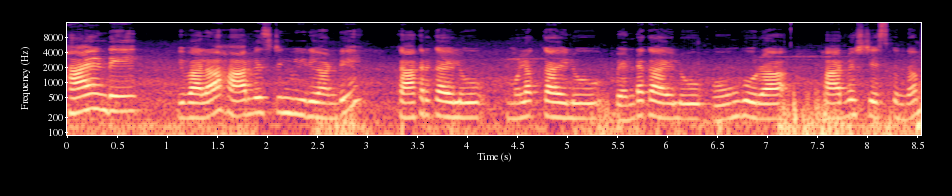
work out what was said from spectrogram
హాయ్ అండి. ఇవాళ హార్వెస్టింగ్ వీడియో అండి. కాకరకాయలు ములక్కాయలు బెండకాయలు గోంగూర హార్వెస్ట్ చేసుకుందాం.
